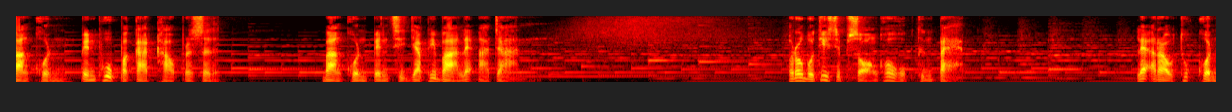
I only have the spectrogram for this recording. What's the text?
บางคนเป็นผู้ประกาศข่าวประเสริฐ บางคนเป็นศิษยาพิบาลและอาจารย์ โรบทที่ 12 ข้อ6ถึง8และเราทุกคน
